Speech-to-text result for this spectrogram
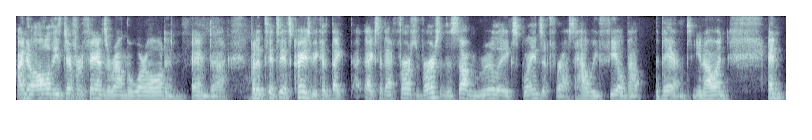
I know all these different fans around the world and and uh but it's it's it's crazy because like like I said, that first verse of the song really explains it for us, how we feel about the band, you know, and and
